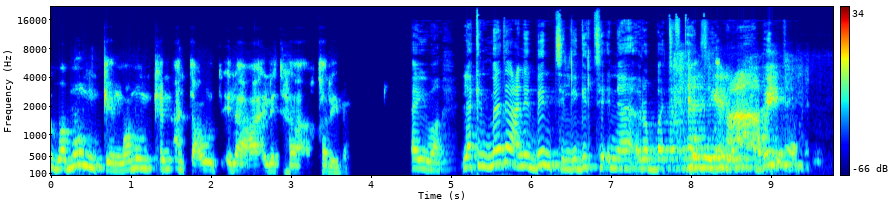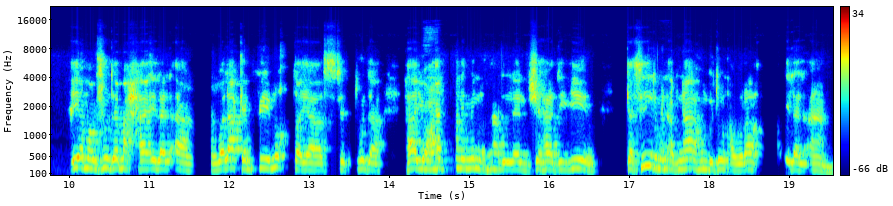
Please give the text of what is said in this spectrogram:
وممكن وممكن أن تعود إلى عائلتها قريبا. أيوه. لكن ماذا عن البنت اللي قلت انها ربت كان في معاها بنت؟ هي موجودة معها إلى الآن ولكن في نقطة يا ست هدى هاي يعاني منها الجهاديين. كثير من أبنائهم بدون أوراق إلى الآن.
